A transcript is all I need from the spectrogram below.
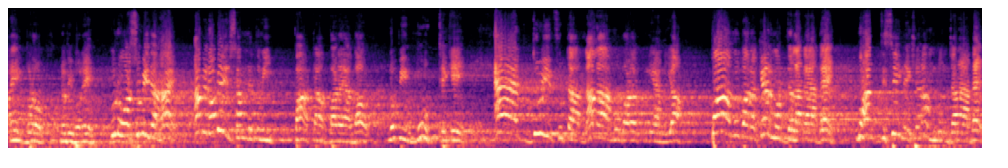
অনেক বড়। নবী বলে, কোনো অসুবিধা নাই। আমি নবীর সামনে তুমি পাটা বাড়ায়া দাও। নবীর মুখ থেকে এক, দুই ফুটা লালা মুবারক নিয়া নিয়া পা মুবারকের মধ্যে লাগা দেয়। জানা দেয়।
